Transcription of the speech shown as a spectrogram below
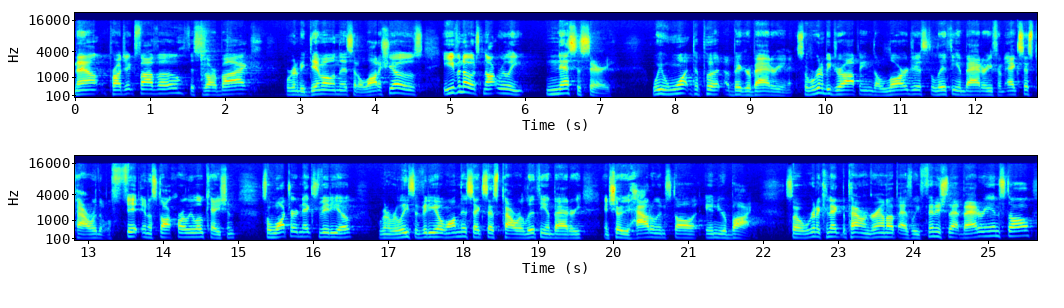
Now, Project 5.0, this is our bike. We're gonna be demoing this at a lot of shows, even though it's not really necessary we want to put a bigger battery in it. So we're going to be dropping the largest lithium battery from XS Power that will fit in a stock Harley location. So watch our next video. We're going to release a video on this XS Power lithium battery and show you how to install it in your bike. So we're going to connect the power and ground up as we finish that battery install.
